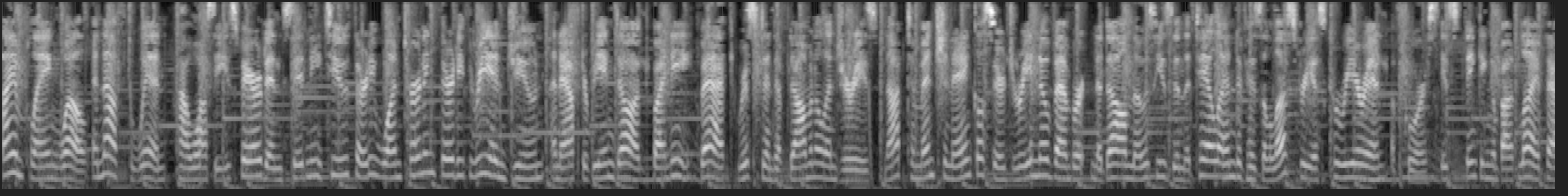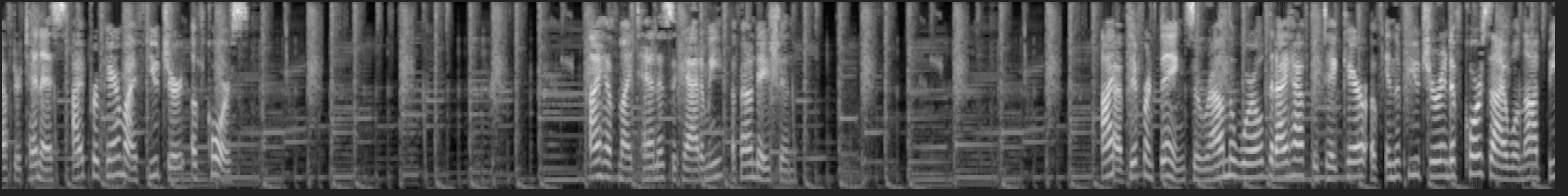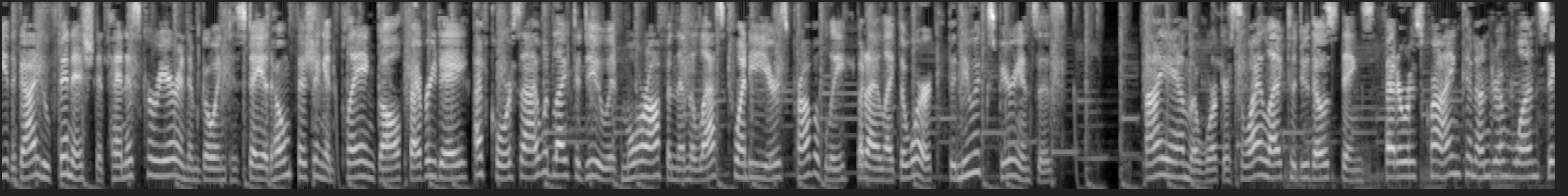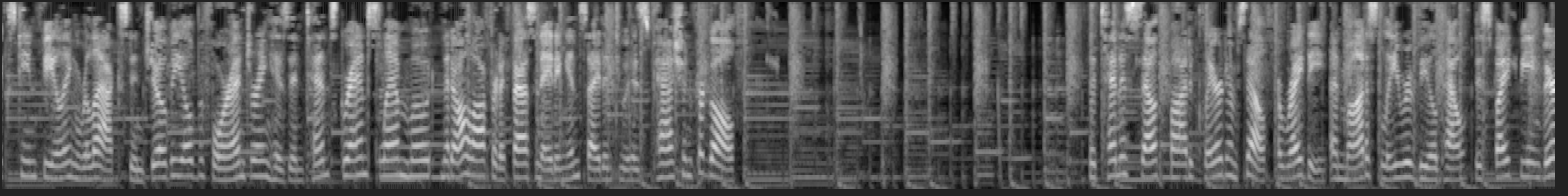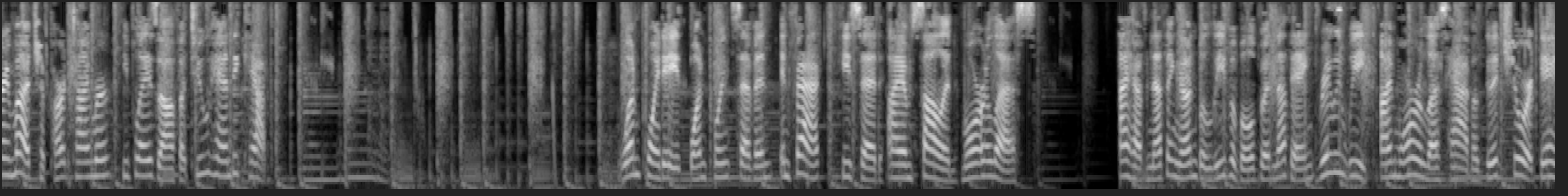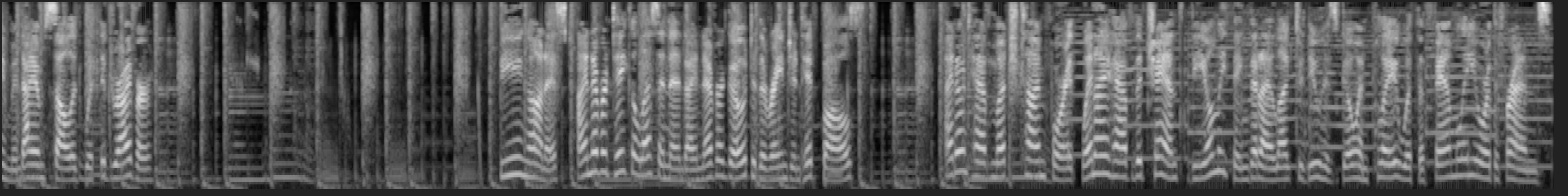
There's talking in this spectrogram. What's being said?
I am playing well, enough to win, how Aussies fared in Sydney 231 turning 33 in June, and after being dogged by knee, back, wrist and abdominal injuries, not to mention ankle surgery in November, Nadal knows he's in the tail end of his illustrious career and, of course, is thinking about life after tennis, I prepare my future, of course. I have my tennis academy, a foundation. I have different things around the world that I have to take care of in the future and of course I will not be the guy who finished a tennis career and am going to stay at home fishing and playing golf every day. Of course I would like to do it more often than the last 20 years probably, but I like the work, the new experiences. I am a worker so I like to do those things. Federer's crying conundrum 116 feeling relaxed and jovial before entering his intense Grand Slam mode, Nadal offered a fascinating insight into his passion for golf. The tennis southpaw declared himself a righty, and modestly revealed how, despite being very much a part-timer, he plays off a two-handicap. 1.8, 1.7, in fact, he said, I am solid, more or less. I have nothing unbelievable but nothing really weak, I more or less have a good short game and I am solid with the driver. Being honest, I never take a lesson and I never go to the range and hit balls. I don't have much time for it. When I have the chance, the only thing that I like to do is go and play with the family or the friends.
